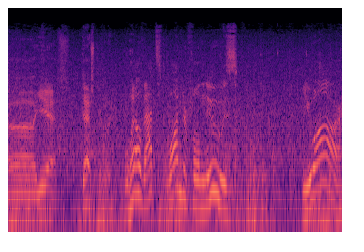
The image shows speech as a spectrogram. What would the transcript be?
Uh, yes. Desperately. Well, that's wonderful news. You are.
